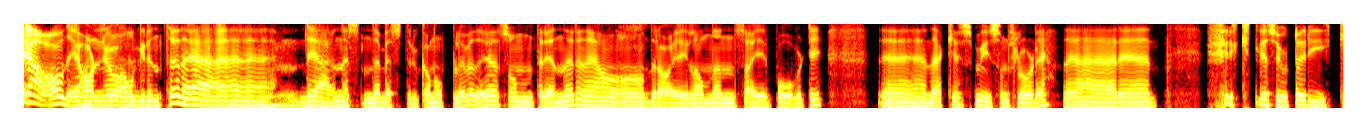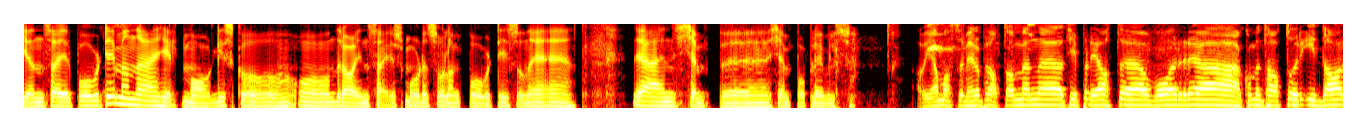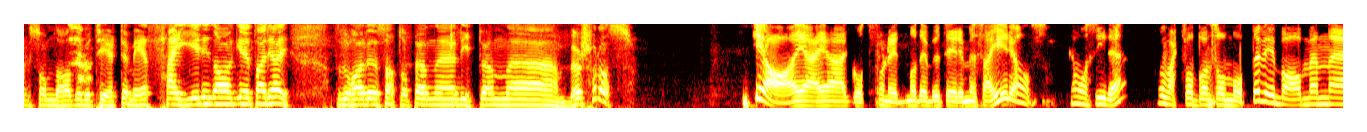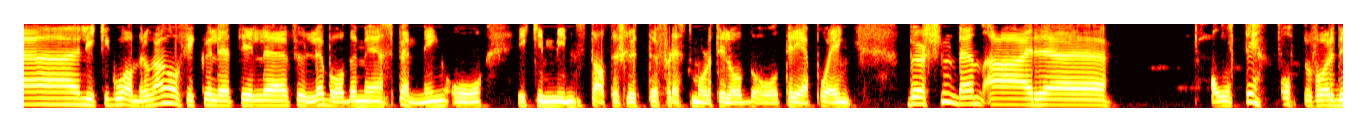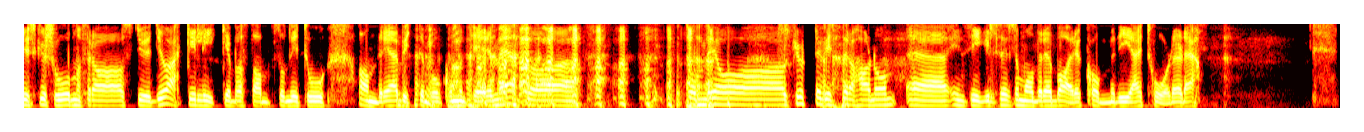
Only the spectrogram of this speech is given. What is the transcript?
Ja, det har han jo all grunn til. Det er, det er, jo nesten det beste du kan oppleve, det som trener. Det å dra i land en seier på overtid. Det, det er ikke så mye som slår det. Det er eh, fryktelig surt å ryke en seier på overtid, men det er helt magisk å, å dra inn seiersmålet så langt på overtid. Så det, det er en kjempe, kjempeopplevelse. Vi har masse mer å prate om, men uh, tipper det at uh, vår uh, kommentator i dag, som da debuterte med seier i dag, Tarjei, du har satt opp en liten børs for oss? Ja, jeg er godt fornøyd med å debutere med seier, ja, altså. Jeg må si det. I hvert fall på en sånn måte. Vi ba om en like god andreomgang og fikk vel det til fulle. Både med spenning og ikke minst da til slutt flest mål til Odd og tre poeng. Børsen den er alltid oppe for diskusjon fra studio. Er ikke like bastant som de to andre jeg bytter på å kommentere med. Så Tommy og Kurt, hvis dere har noen eh, innsigelser, så må dere bare komme med de. Jeg tåler det.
